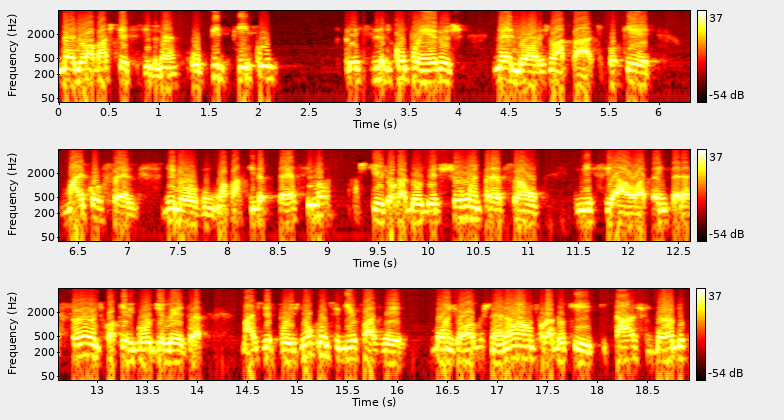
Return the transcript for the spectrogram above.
melhor abastecido. Né? O Pipico precisa de companheiros melhores no ataque, porque Michael Félix, de novo, uma partida péssima. Acho que o jogador deixou uma impressão inicial até interessante, com aquele gol de letra, mas depois não conseguiu fazer bons jogos, né? Não é um jogador que está ajudando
